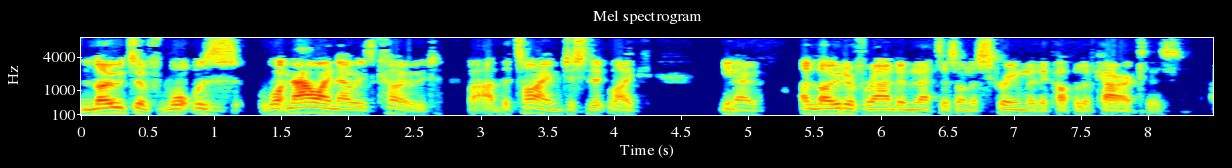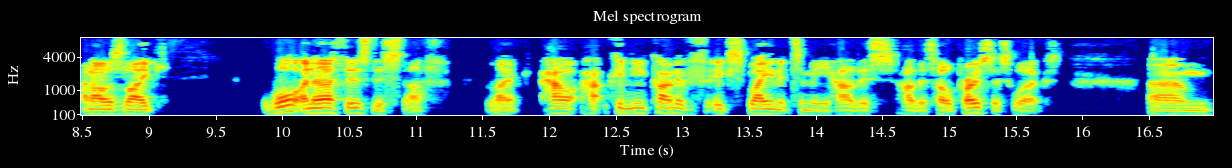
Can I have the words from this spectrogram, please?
loads of what was what now I know is code, but at the time just looked like you know a load of random letters on a screen with a couple of characters, and I was like, "What on earth is this stuff? Like, how, how can you kind of explain it to me how this how this whole process works?" Um,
